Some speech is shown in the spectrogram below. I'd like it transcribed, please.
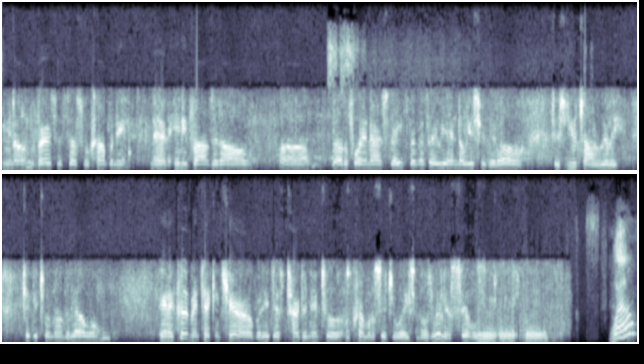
you know, very successful company. They had any problems at all. Um, the other 49 states, like I say, we had no issues at all. Just Utah really took it to another level. And it could have been taken care of, but it just turned it into a, a criminal situation. It was really a civil situation. Well,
